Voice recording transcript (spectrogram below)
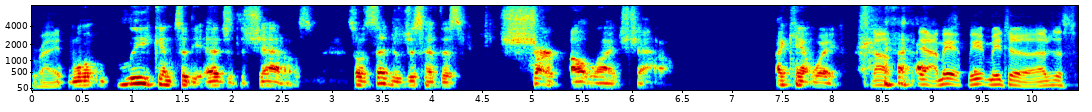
right. won't leak into the edge of the shadows. So instead, you'll just have this sharp outlined shadow. I can't wait. No, yeah, me, me, me too. I just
